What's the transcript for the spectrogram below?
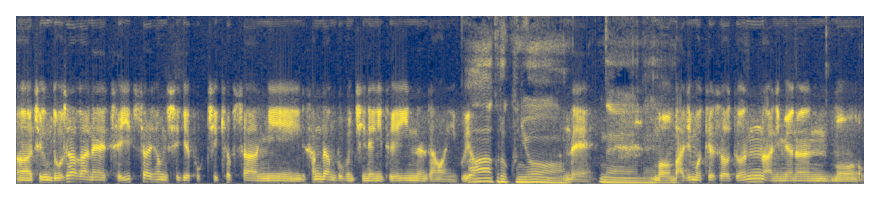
아, 지금 노사 간의 재입사 형식의 복직 협상이 상당 부분 진행이 돼 있는 상황이고요. 아, 그렇군요. 네. 네, 네. 뭐 마지못해서든 아니면은 뭐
